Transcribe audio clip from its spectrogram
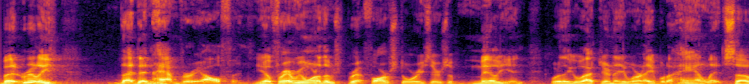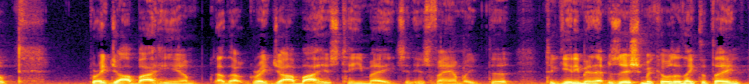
But really, that doesn't happen very often. You know, for every one of those Brett Favre stories, there's a million where they go out there and they weren't able to handle it. So, great job by him. I thought great job by his teammates and his family to to get him in that position because I think the thing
